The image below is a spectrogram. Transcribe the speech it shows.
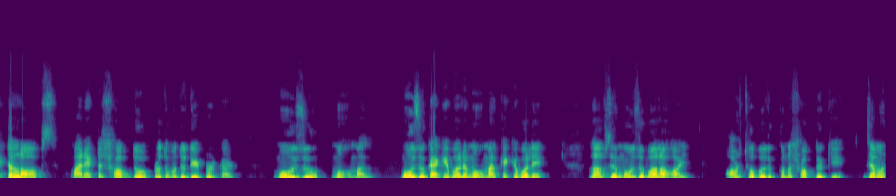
একটা লবস মানে একটা শব্দ, প্রথমত দুই প্রকার। মৌজু, মোহমাল। মৌজু কাকে বলে? মোহমাল কাকে বলে? লফজে মৌজু বলা হয় অর্থবোধক কোনো শব্দকে, যেমন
